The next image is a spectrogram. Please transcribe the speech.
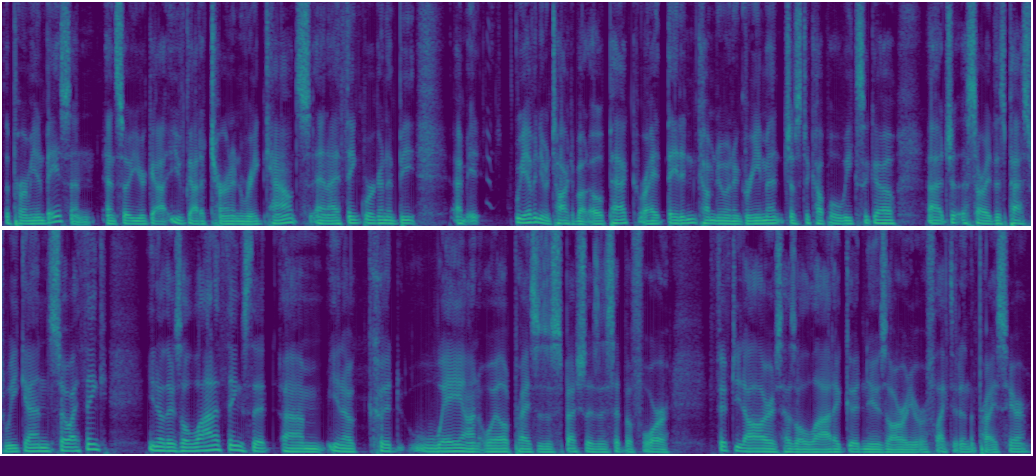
the Permian Basin. And so you've got, you've got to turn in rig counts. And I think we're going to be, I mean, we haven't even talked about OPEC, right? They didn't come to an agreement just a couple of weeks ago. Uh, sorry, this past weekend. So I think you know there's a lot of things that um, you know could weigh on oil prices, especially as I said before. Fifty dollars has a lot of good news already reflected in the price here.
